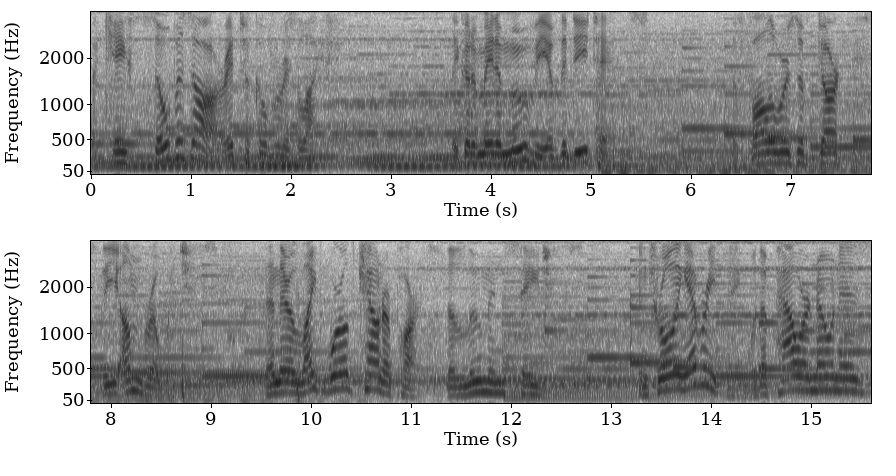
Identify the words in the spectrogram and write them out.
a case so bizarre it took over his life. They could have made a movie of the details. The followers of darkness, the Umbra Witches, and their light world counterparts, the Lumen Sages, controlling everything with a power known as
